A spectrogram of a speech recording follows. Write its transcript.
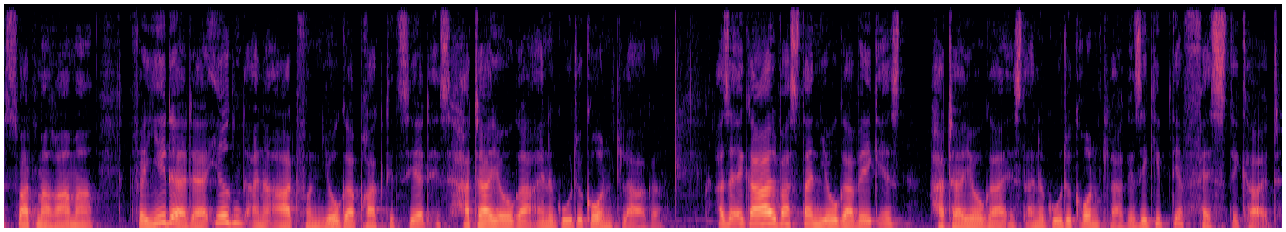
Swatmarama, für jeder, der irgendeine Art von Yoga praktiziert, ist Hatha Yoga eine gute Grundlage. Also egal, was dein Yoga-Weg ist, Hatha Yoga ist eine gute Grundlage. Sie gibt dir Festigkeit.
